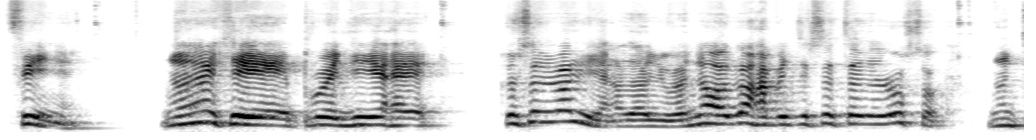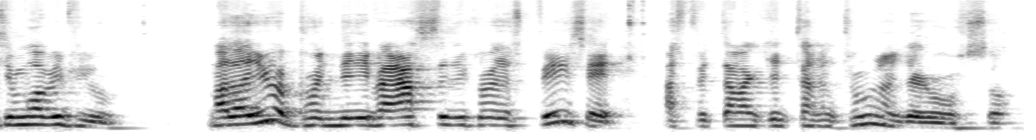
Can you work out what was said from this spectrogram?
Fine. Non è che puoi dire, cosa deve dire la Juve? No, allora 27 agosto non ti muovi più. Ma la Juve può deliberarsi di quelle spese, aspettava anche il 31 di agosto.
